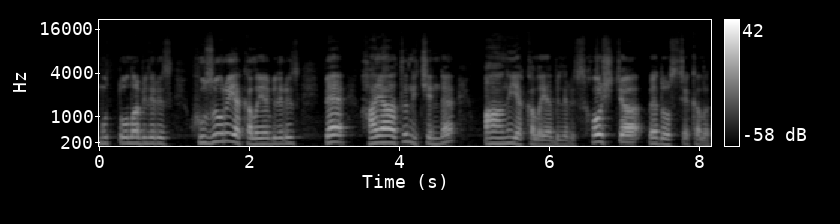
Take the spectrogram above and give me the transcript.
mutlu olabiliriz, huzuru yakalayabiliriz ve hayatın içinde anı yakalayabiliriz. Hoşça ve dostça kalın.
